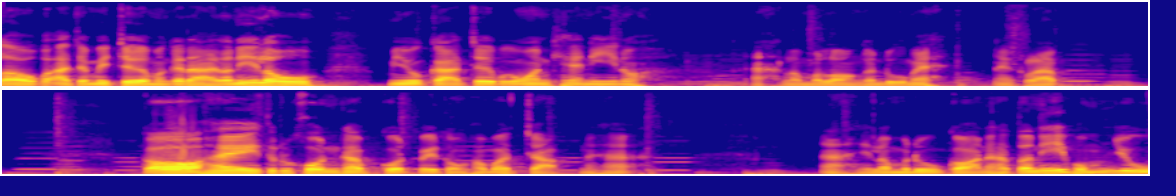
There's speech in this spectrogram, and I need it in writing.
เราก็อาจจะไม่เจอมันก็ได้ ตอนนี้เรามีโอกาสเจอโปเกมอนแค่นี้เนาะอะเรามาลองกันดูไหมนะครับ ก็ให้ทุกคนครับกดไปตรงคำว่าจับนะฮะอะเดี๋ยวเรามาดูก่อนนะครับ ตอนนี้ผมอยู่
